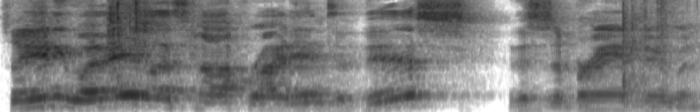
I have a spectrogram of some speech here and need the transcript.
So anyway, let's hop right into this. This is a brand new one.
